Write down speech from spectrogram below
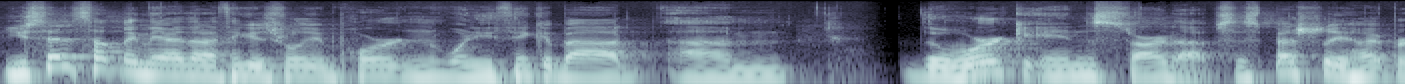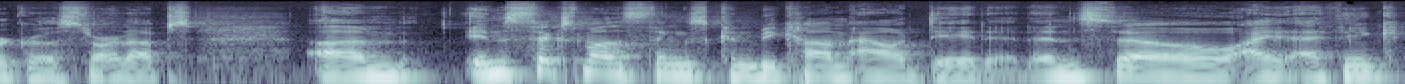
you said something there that I think is really important when you think about um, the work in startups, especially hypergrowth startups. Um, in six months, things can become outdated, and so I, I think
